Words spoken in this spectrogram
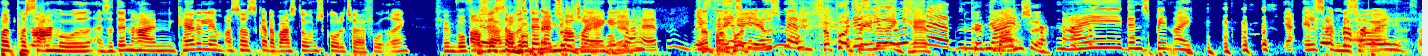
på, på samme måde. Altså, den har en kattelem, og så skal der bare stå en skål tørfoder, ikke? Men hvorfor? Og hvis, og hvis Hvorfor den er tom, og jeg ikke... kat? have den? Hvis Så Fordi jeg få skal et- nusse med den. Så få et billede af en kat. med den. Så køb en Nej, bamse. Nej, den spinder ikke. Jeg elsker missebørn. Altså.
